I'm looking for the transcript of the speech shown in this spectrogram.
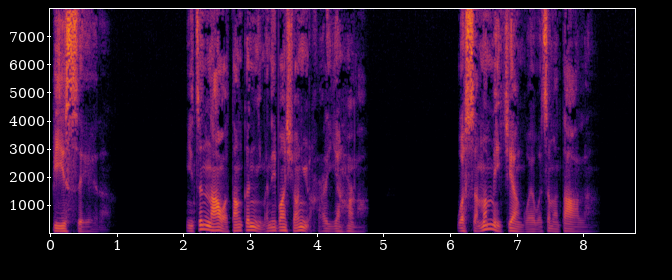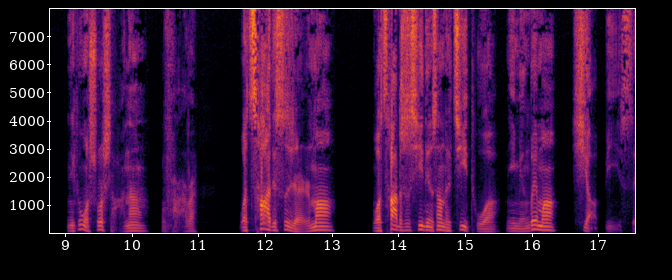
逼谁的？你真拿我当跟你们那帮小女孩一样了？我什么没见过呀？我这么大了，你跟我说啥呢？玩玩，我差的是人吗？我差的是心灵上的寄托，你明白吗？小逼谁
